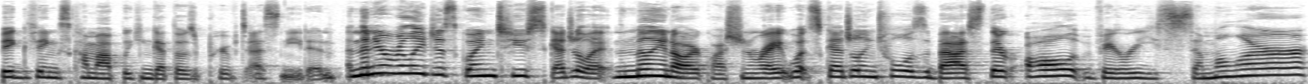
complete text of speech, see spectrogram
big things come up, we can get those approved as needed. And then you're really just going to schedule it. The million dollar question, right? What scheduling tool is the best? They're all very similar.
